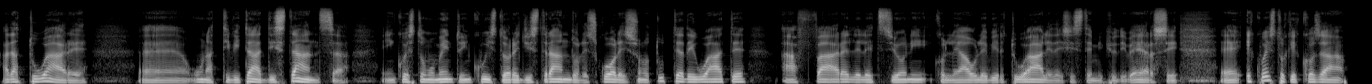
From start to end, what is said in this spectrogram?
ad attuare eh, un'attività a distanza. In questo momento in cui sto registrando, le scuole sono tutte adeguate a fare le lezioni con le aule virtuali dai sistemi più diversi. Eh, e questo che cosa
